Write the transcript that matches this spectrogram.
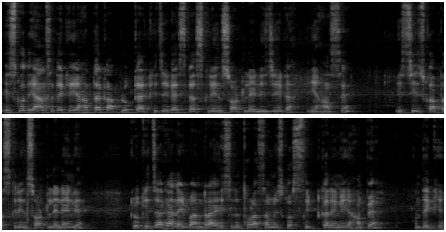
इसको ध्यान से देखिए, यहाँ तक आप लोग क्या कीजिएगा, इसका स्क्रीनशॉट ले लीजिएगा। यहाँ से इस चीज़ को आप स्क्रीनशॉट ले लेंगे, क्योंकि जगह नहीं बन रहा है, इसलिए थोड़ा सा हम इसको शिफ्ट करेंगे यहाँ पे। देखिए,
